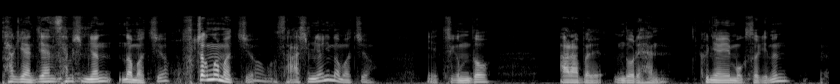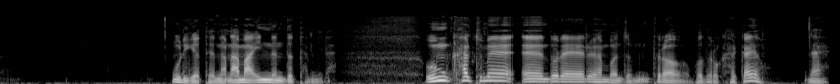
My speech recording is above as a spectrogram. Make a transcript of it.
타기한 지 한 30년 넘었죠. 훌쩍 넘었죠. 40년이 뭐 넘었죠. 예, 지금도 아랍을 노래한 그녀의 목소리는 우리 곁에 남아 있는 듯합니다. 움 칼툼의 노래를 한번 좀 들어보도록 할까요? 네.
